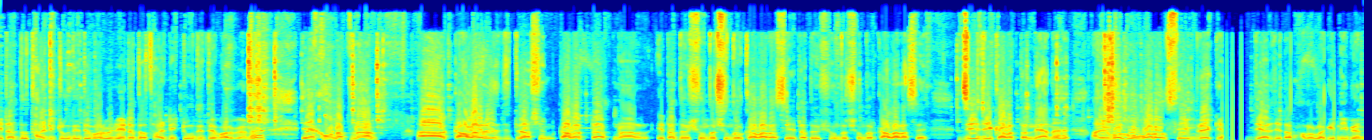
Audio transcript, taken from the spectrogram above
এটা তো থার্টি টু দিতে পারবেন, এটা তো থার্টি টু দিতে পারবেন হ্যাঁ? এখন আপনার কালারে যদি আসেন কালারটা আপনার, এটাতেও সুন্দর সুন্দর কালার আছে, এটাতেও সুন্দর সুন্দর কালার আছে। যে যে কালারটা নেন হ্যাঁ? আমি বলব ওভারঅল সেম র্যাকেট যে আর যেটা ভালো লাগে নেবেন।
